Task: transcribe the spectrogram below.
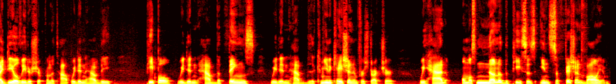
ideal leadership from the top, we didn't have the people, we didn't have the things, we didn't have the communication infrastructure, we had almost none of the pieces in sufficient volume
